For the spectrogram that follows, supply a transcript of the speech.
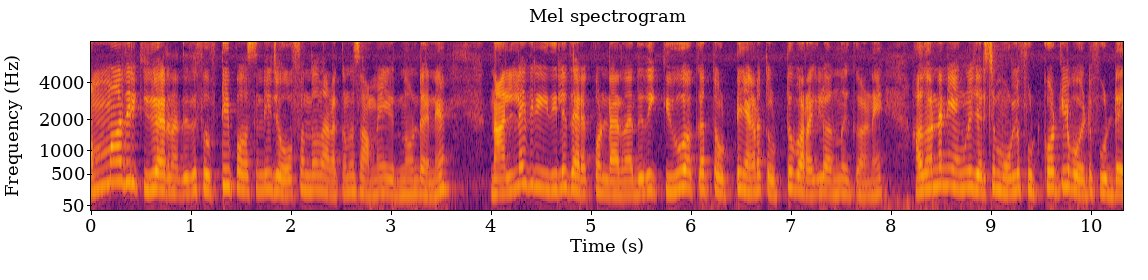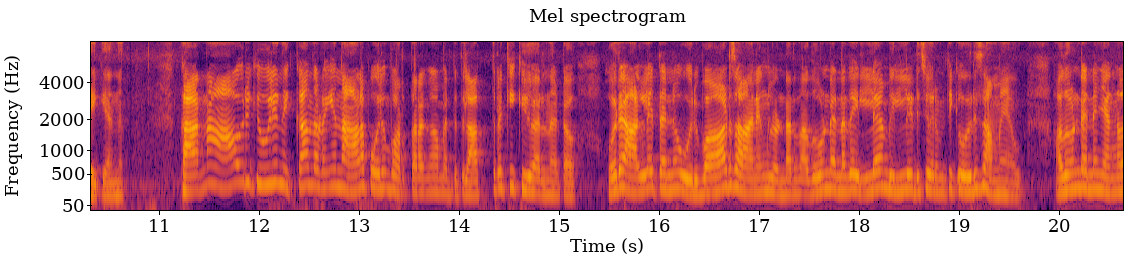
അമ്മാതിരി ക്യൂ ആയിരുന്നു. അതായത് ഫിഫ്റ്റി പെർസെന്റേജ് ഓഫ് എന്തോ നടക്കുന്ന സമയം ഇരുന്നുകൊണ്ട് തന്നെ നല്ല രീതിയിൽ തിരക്കുണ്ടായിരുന്നു. അതായത് ക്യൂ ഒക്കെ തൊട്ട് ഞങ്ങളുടെ തൊട്ട് പുറകിൽ വന്ന് നിൽക്കുകയാണേ അതുകൊണ്ട് തന്നെ ഞങ്ങൾ വിചാരിച്ച് മുകളിൽ ഫുഡ് കോർട്ടിൽ പോയിട്ട് ഫുഡ് കഴിക്കാമെന്ന് കാരണം ആ ഒരു ക്യൂവിൽ നിൽക്കാൻ തുടങ്ങി നാളെ പോലും പുറത്തിറങ്ങാൻ പറ്റത്തില്ല. അത്രയ്ക്ക് ക്യൂ ആയിരുന്നു കേട്ടോ. ഒരാളിലെ തന്നെ ഒരുപാട് സാധനങ്ങളുണ്ടായിരുന്നു അതുകൊണ്ട് തന്നെ അതെല്ലാം ബില്ലടിച്ച് വരുമ്പോഴത്തേക്ക് ഒരു സമയമാവും. അതുകൊണ്ട് തന്നെ ഞങ്ങൾ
